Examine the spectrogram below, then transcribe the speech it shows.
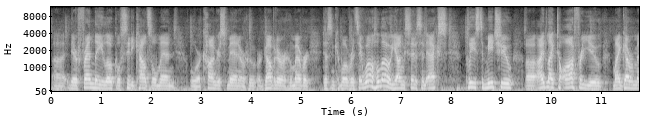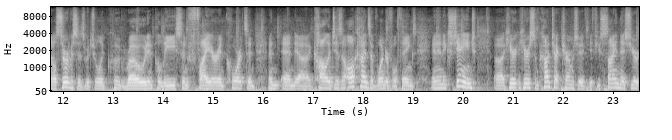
uh, their friendly local city councilman or congressman or, or governor or whomever doesn't come over and say, well, hello, young citizen X, pleased to meet you. Uh, I'd like to offer you my governmental services, which will include road and police and fire and courts and, and, and uh, colleges and all kinds of wonderful things. And in exchange, uh, here, here's some contract terms. If, if you sign this, you're,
